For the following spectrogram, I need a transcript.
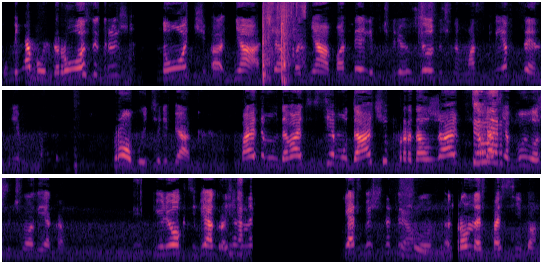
у меня будет розыгрыш ночь, а, дня, целого дня в отеле в четырехзвездочном Москве в центре. Пробуйте, ребят. Поэтому давайте всем удачи, продолжаем. Сейчас я выложу человека. Юлек, тебе огромное... Я тебе сейчас напишу. Огромное спасибо.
